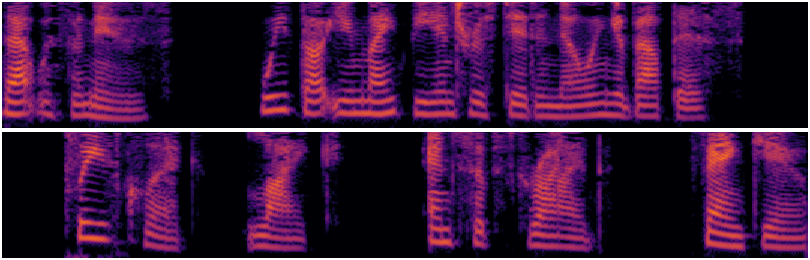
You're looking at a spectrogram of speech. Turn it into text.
That was the news. We thought you might be interested in knowing about this. Please click like, and subscribe. Thank you.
